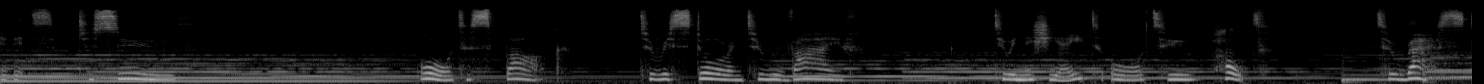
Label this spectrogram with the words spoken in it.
If it's to soothe or to spark, to restore and to revive, to initiate or to halt, to rest,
